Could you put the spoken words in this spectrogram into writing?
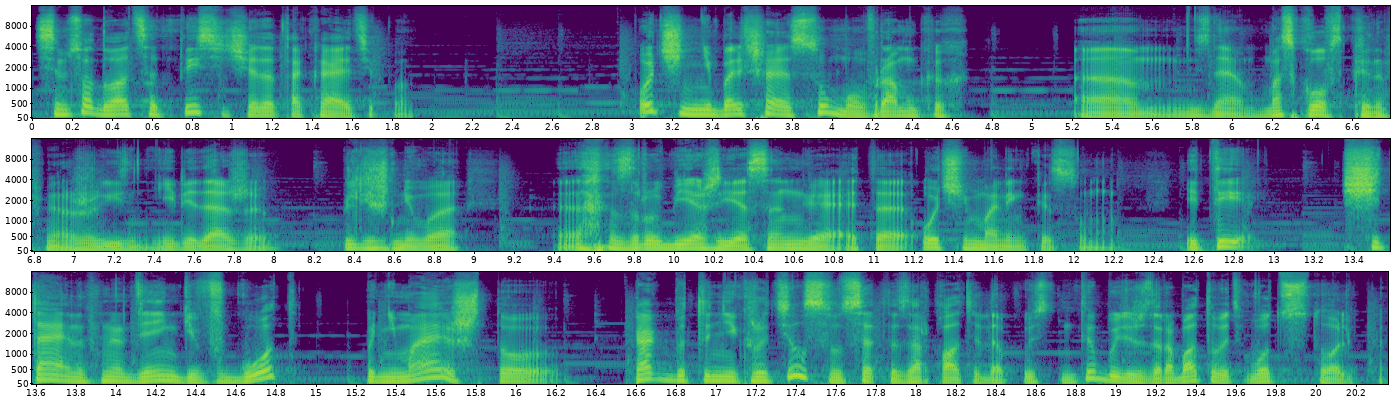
720 тысяч это такая, типа, очень небольшая сумма в рамках, эм, не знаю, московской, например, жизни или даже ближнего э, зарубежья СНГ. Это очень маленькая сумма. И ты, считая, например, деньги в год, понимаешь, что как бы ты ни крутился вот с этой зарплаты, допустим, ты будешь зарабатывать вот столько.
